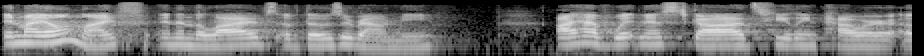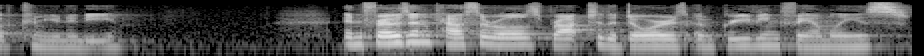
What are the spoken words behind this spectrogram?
In my own life and in the lives of those around me, I have witnessed God's healing power of community. In frozen casseroles brought to the doors of grieving families,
